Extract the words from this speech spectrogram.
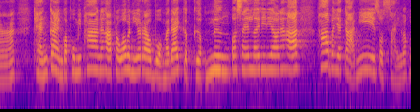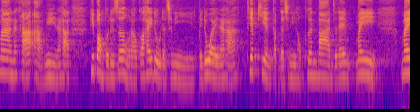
นะ แข็งแกร่งกว่าภูมิภาคนะคะ เพราะว่าวันนี้เราบวกมาได้เกือบเกือบ1%เลยทีเดียวนะคะ ภาพบรรยากาศนี่สดใสมากๆนะคะ อ่านี่นะคะ พี่ปองโปรดิวเซอร์ของเราก็ให้ดูดัชนีไปด้วยนะคะ เทียบเคียงกับดัชนีของเพื่อนบ้านจะได้ไม่ไม่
